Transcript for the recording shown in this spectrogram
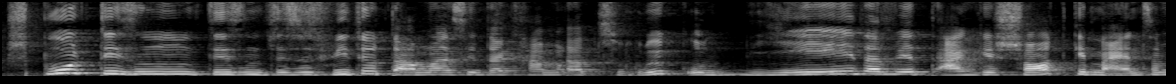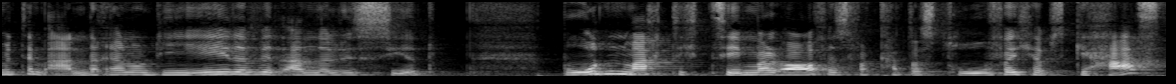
spult diesen, diesen, dieses Video damals in der Kamera zurück und jeder wird angeschaut, gemeinsam mit dem anderen und jeder wird analysiert. Boden macht dich zehnmal auf, es war Katastrophe, ich habe es gehasst,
